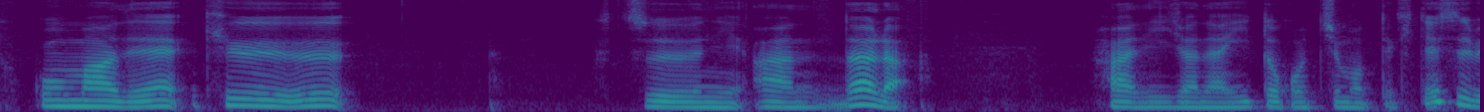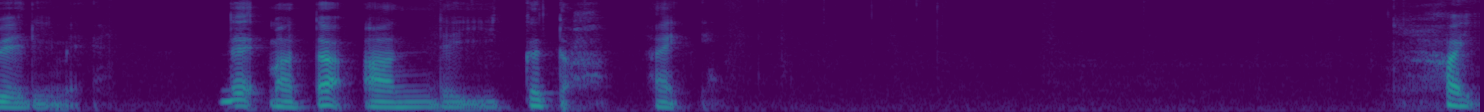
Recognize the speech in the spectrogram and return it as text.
ここまで9普通に編んだら針じゃない糸こっち持ってきて滑り目でまた編んでいくとはいはい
